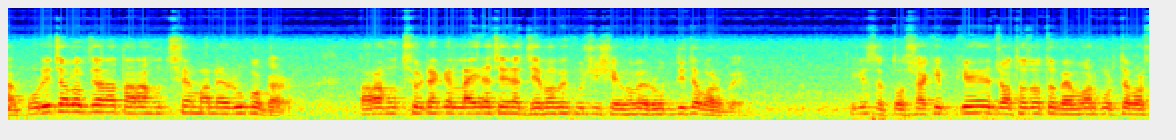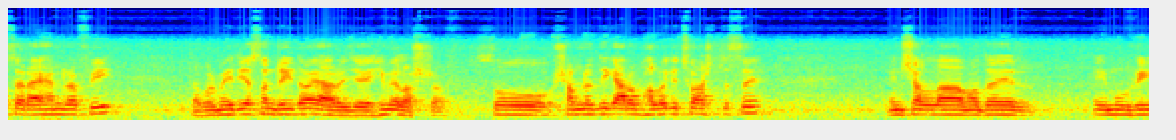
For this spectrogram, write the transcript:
আর পরিচালক যারা, তারা হচ্ছে মানে রূপকার। তারা হচ্ছে ওইটাকে লাইরা চাইরা যেভাবে খুশি সেভাবে রূপ দিতে পারবে। ঠিক আছে, তো সাকিবকে যথাযথ ব্যবহার করতে পারছে রায়হান রাফি। তারপর মেহেদি হাসান হৃদয় আর ওই যে হিমেল আশরাফ। সো সামনের দিকে আরও ভালো কিছু আসতেছে। ইনশাল্লাহ আমাদের এই মুভি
